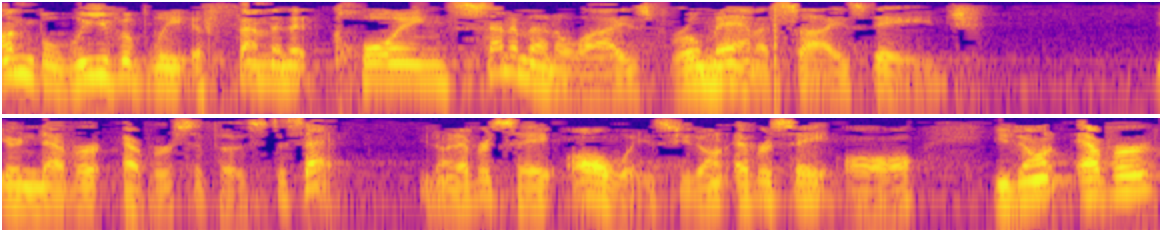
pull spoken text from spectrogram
unbelievably effeminate, cloying, sentimentalized, romanticized age, you're never, ever supposed to say. You don't ever say always. You don't ever say all. You don't ever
